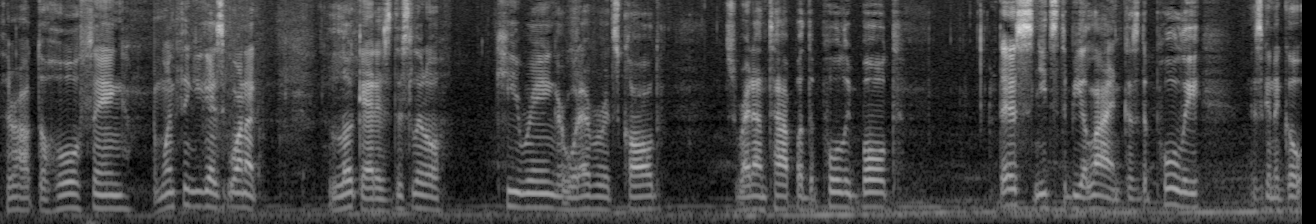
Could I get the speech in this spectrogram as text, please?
throughout the whole thing. And one thing you guys want to look at is this little key ring or whatever it's called. It's right on top of the pulley bolt. This needs to be aligned because the pulley is going to go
